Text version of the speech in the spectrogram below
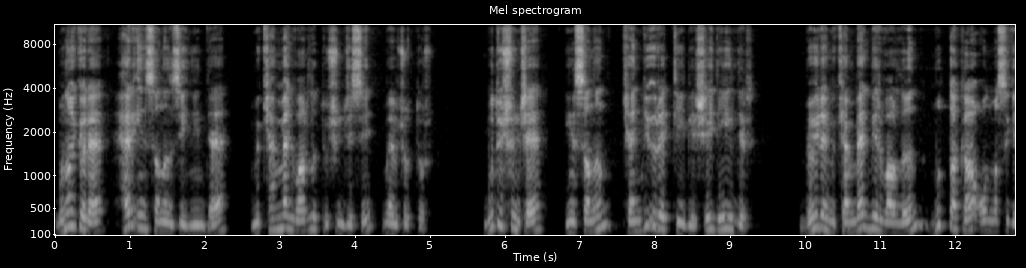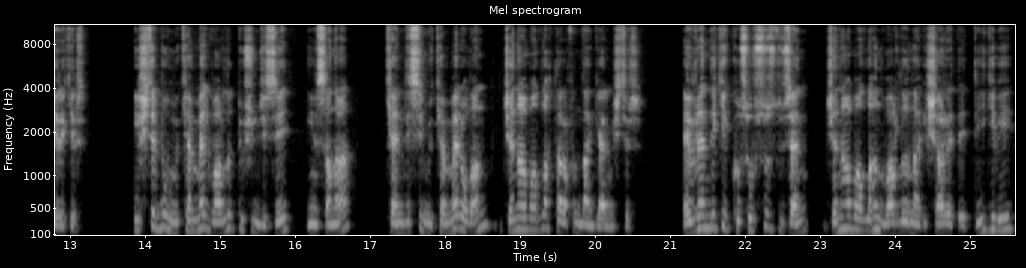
Buna göre her insanın zihninde mükemmel varlık düşüncesi mevcuttur. Bu düşünce insanın kendi ürettiği bir şey değildir. Böyle mükemmel bir varlığın mutlaka olması gerekir. İşte bu mükemmel varlık düşüncesi insana kendisi mükemmel olan Cenab-ı Allah tarafından gelmiştir. Evrendeki kusursuz düzen Cenab-ı Allah'ın varlığına işaret ettiği gibi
